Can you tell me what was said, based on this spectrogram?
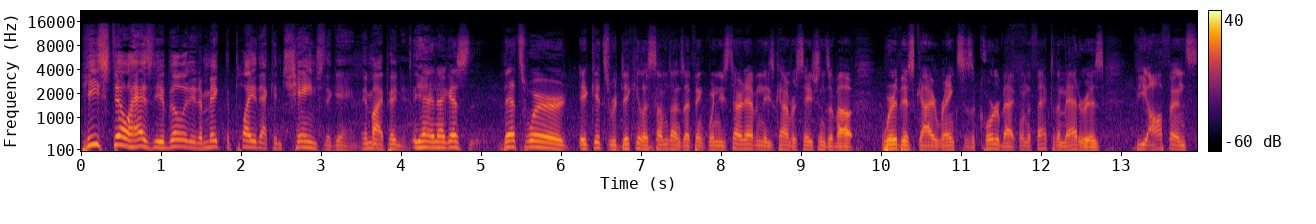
he still has the ability to make the play that can change the game, in my opinion. Yeah, and I guess that's where it gets ridiculous sometimes, I think, when you start having these conversations about where this guy ranks as a quarterback, when the fact of the matter is, the offense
